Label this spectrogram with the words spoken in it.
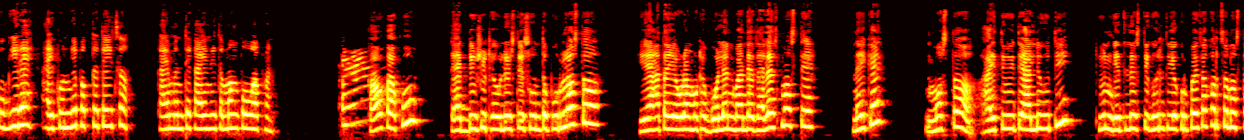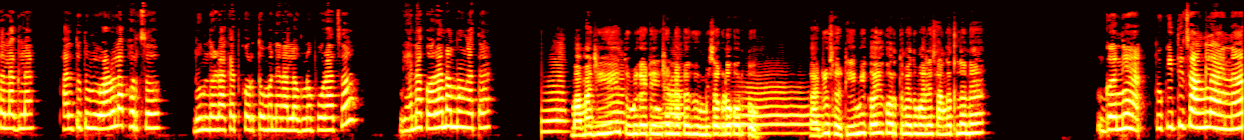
उगी रे ऐकून घे फक्त त्याचं. काय म्हणते काय नाही तर मग पाहू आपण. काव काकू त्याच दिवशी ठेवले असते सोन तर पुरलं असतं हे आता एवढ्या मोठ्या बोल्यान बांध्या झाल्याच नसते नाही काय? मस्त आयती होती आली होती. ठेवून घेतली असती घरी एक रुपयाचा खर्च नसता लागला. फालतू तुम्ही वाढवला खर्च. धुमधडाक्यात करतो म्हणे ना लग्न पोराचं. घ्या ना करा ना मग आता. मामाजी तुम्ही काही टेन्शन नका घेऊ मी सगळं करतो. काजूसाठी मी काही करतो मी तुम्हाला सांगितलं ना. गण्या तू किती चांगला आहे ना?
